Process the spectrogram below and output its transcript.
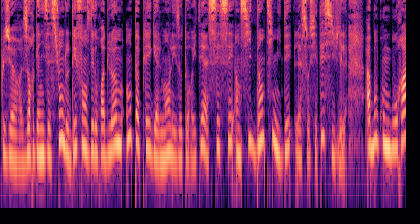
Plusieurs organisations de défense des droits de l'homme ont appelé également les autorités à cesser ainsi d'intimider la société civile. À Bukumbura,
